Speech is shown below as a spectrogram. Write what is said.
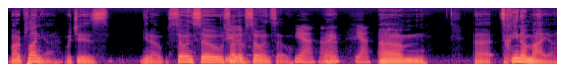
bar planya, which is, you know, so and so, son of so and so. Yeah. uh-huh, Right. Yeah. Um, uh, maya.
